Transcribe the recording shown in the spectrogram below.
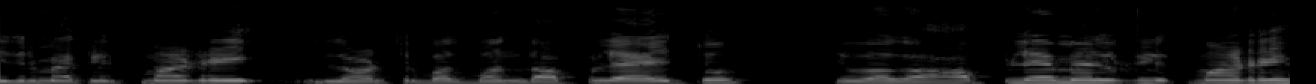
ಇದ್ರ ಮೇಲೆ ಕ್ಲಿಕ್ ಮಾಡಿರಿ. ಇಲ್ಲಿ ನೋಡ್ತಿರ್ಬೋದು ಬಂದು ಅಪ್ಲೈ ಆಯಿತು. ಇವಾಗ ಅಪ್ಲೈ ಮೇಲೆ ಕ್ಲಿಕ್ ಮಾಡಿರಿ.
